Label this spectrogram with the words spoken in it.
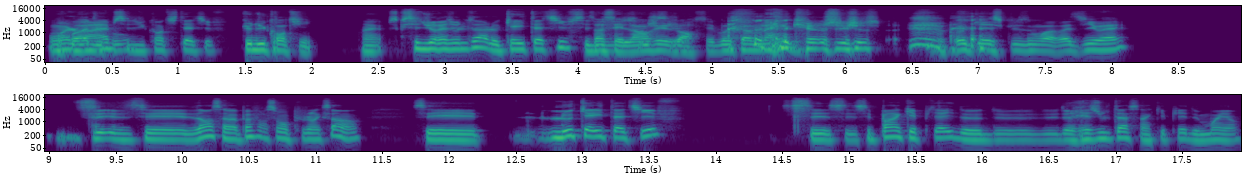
Pour moi, Pourquoi, le variable, c'est du quantitatif. Que du quanti. Ouais. Parce que c'est du résultat. Le qualitatif, c'est Ça, du- c'est lingé, genre, c'est bottom line que je juge. ok, excuse-moi, vas-y, ouais. c'est c'est- non ça va pas forcément plus loin que ça hein. c'est le qualitatif c'est pas un KPI de, de, de, résultat c'est un KPI de moyens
